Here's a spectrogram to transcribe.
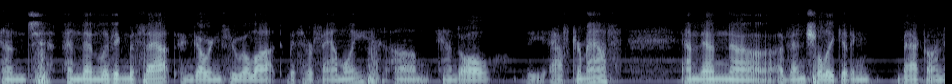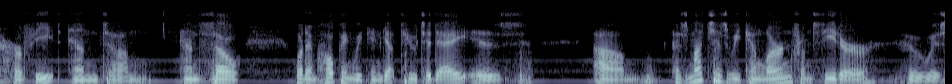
and and then living with that, and going through a lot with her family, um, and all the aftermath, and then uh, eventually getting back on her feet. And um, and so, what I'm hoping we can get to today is um, as much as we can learn from Cedar, who is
